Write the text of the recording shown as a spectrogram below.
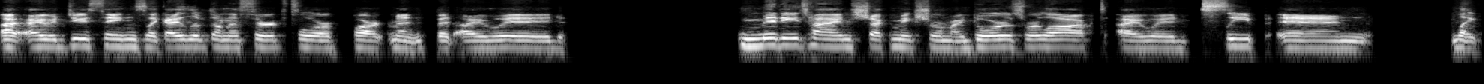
I, I would do things like I lived on a third floor apartment, but I would many times check make sure my doors were locked. I would sleep in like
